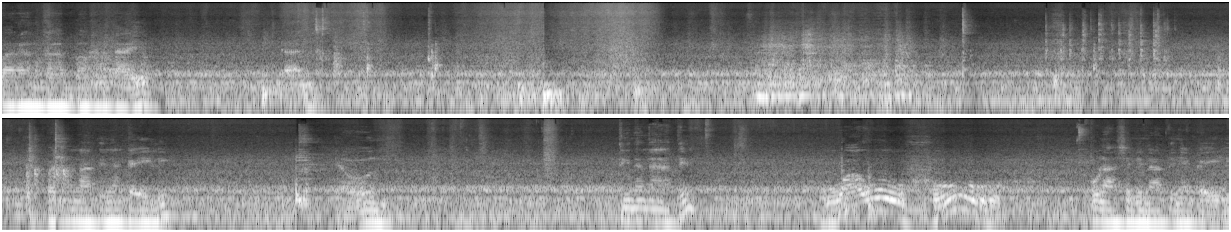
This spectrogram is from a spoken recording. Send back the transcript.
Para makahaba na tayo. Yan. Paano natin yung kay Leo? Yun. Tingnan natin. Wow! Hoo! Punasan din natin yung kaili.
